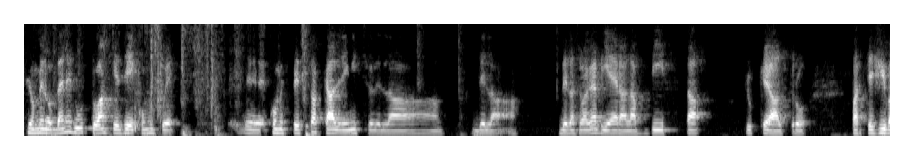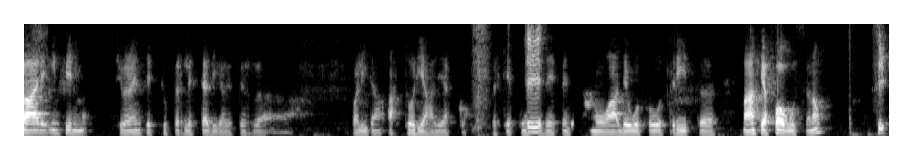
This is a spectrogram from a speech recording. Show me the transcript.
più o meno bene tutto anche se comunque eh, come spesso accade all'inizio della, della, della sua carriera l'ha vista più che altro partecipare in film sicuramente più per l'estetica che per uh, qualità attoriali, ecco, perché appunto e... se pensiamo a The Wolf of Wall Street, ma anche a Focus, no? Sì.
